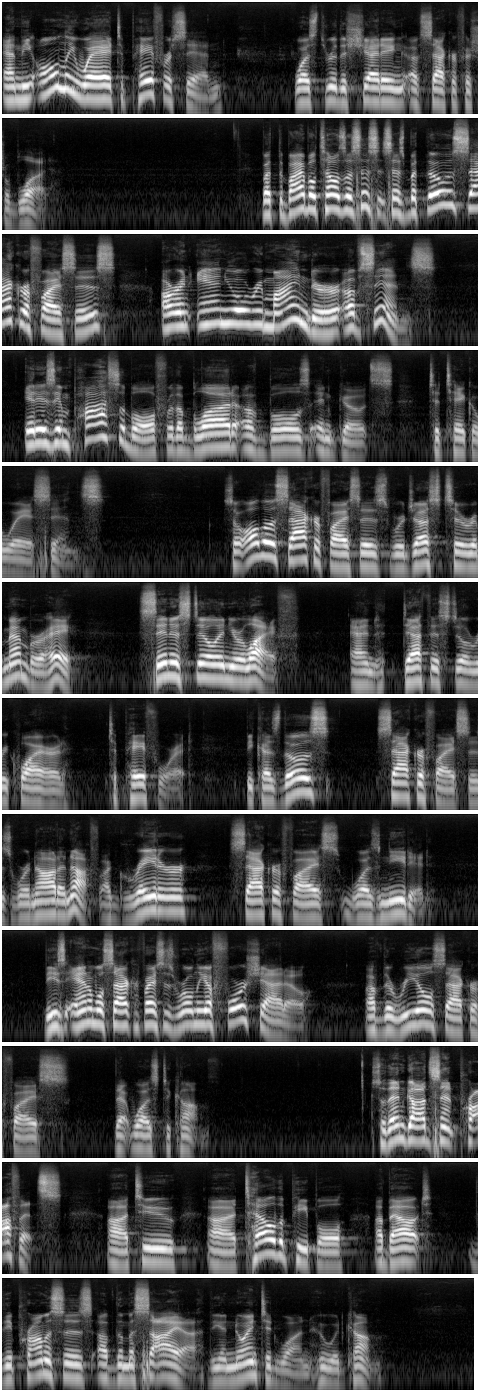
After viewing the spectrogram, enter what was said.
and the only way to pay for sin was through the shedding of sacrificial blood. But the Bible tells us this it says, But those sacrifices are an annual reminder of sins. It is impossible for the blood of bulls and goats to take away sins. So, all those sacrifices were just to remember hey, sin is still in your life, and death is still required to pay for it. Because those sacrifices were not enough. A greater sacrifice was needed. These animal sacrifices were only a foreshadow of the real sacrifice that was to come. So then God sent prophets uh, to uh, tell the people about the promises of the Messiah, the anointed one who would come.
